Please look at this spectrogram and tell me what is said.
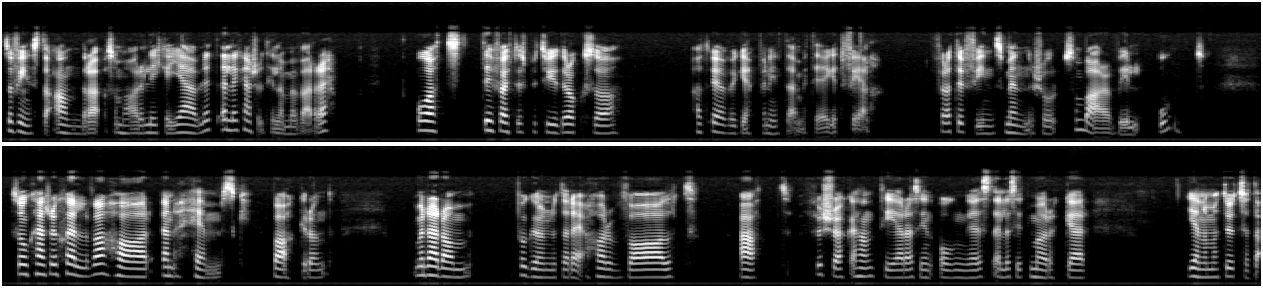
så finns det andra som har det lika jävligt eller kanske till och med värre. Och att det faktiskt betyder också att övergreppen inte är mitt eget fel. För att det finns människor som bara vill ont. som kanske själva har en hemsk bakgrund men där de på grund av det har valt att försöka hantera sin ångest eller sitt mörker genom att utsätta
